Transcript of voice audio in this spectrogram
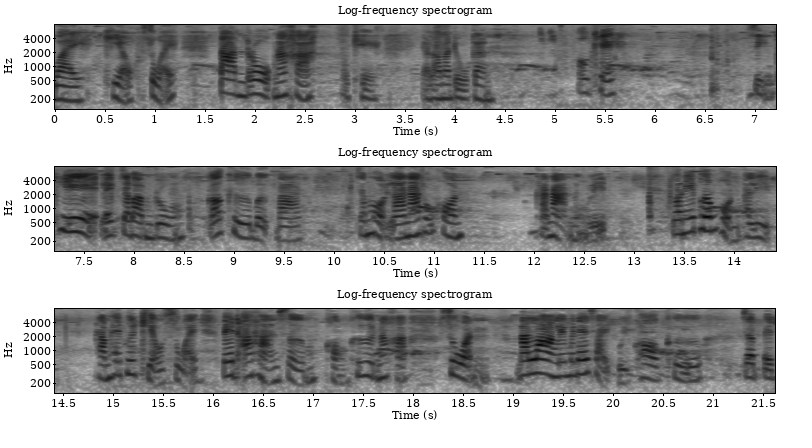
ไวเขียวสวยต้านโรคนะคะ โอเค เดี๋ยวเรามาดูกัน โอเค สิ่งที่เล็กจะบำรุงก็คือเบิกบานจะหมดแล้วนะทุกคน ขนาดหนึ่งลิตร ตัวนี้เพิ่มผลผลิตทำให้พืชเขียวสวย เป็นอาหารเสริมของพืชนะคะ ส่วนด้านล่างเล็กไม่ได้ใส่ปุ๋ยคอกคือ จะเป็น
